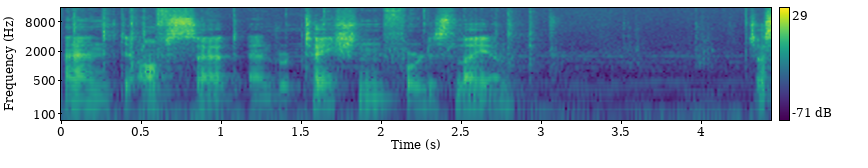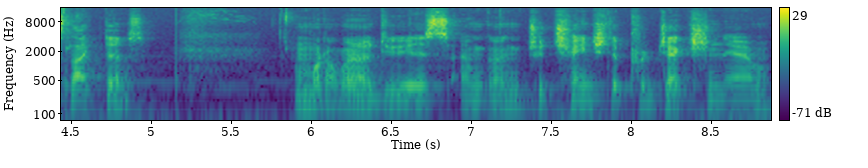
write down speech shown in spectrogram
and the offset and rotation for this layer just like this and what I'm going to do is I'm going to change the projection now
